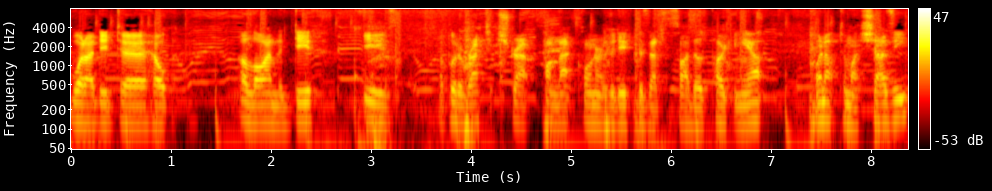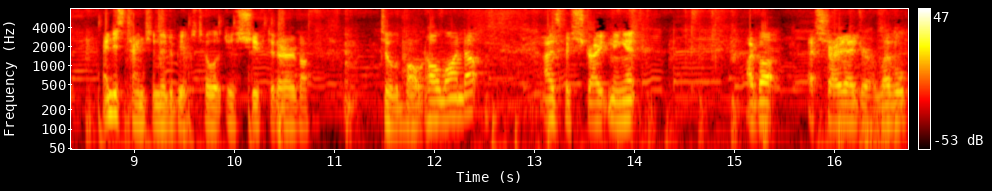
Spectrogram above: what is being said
what I did to help align the diff is I put a ratchet strap on that corner of the diff because that's the side that was poking out. Went up to my chassis and just tensioned it a bit till it just shifted over till the bolt hole lined up. As for straightening it, I got a straight edge or a level.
